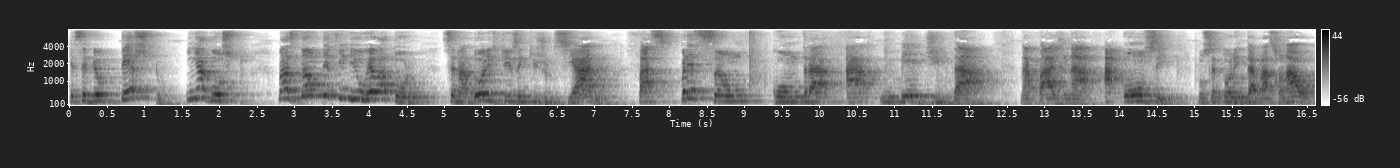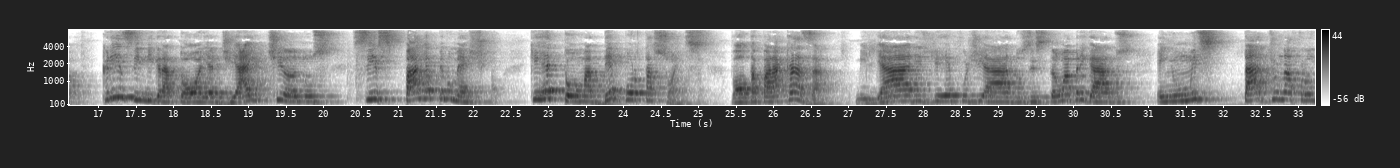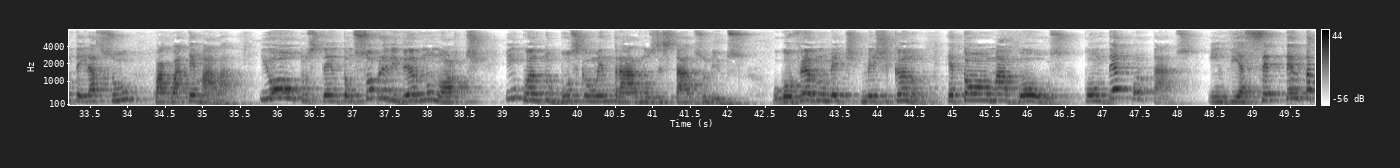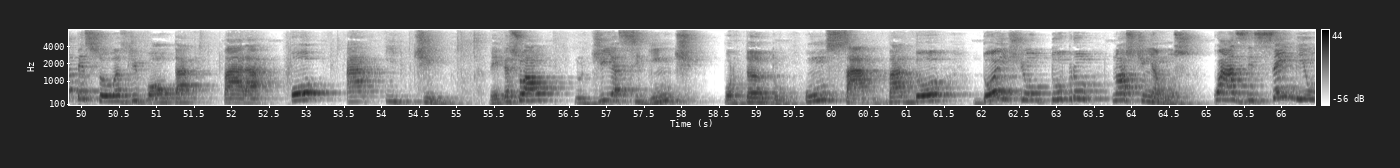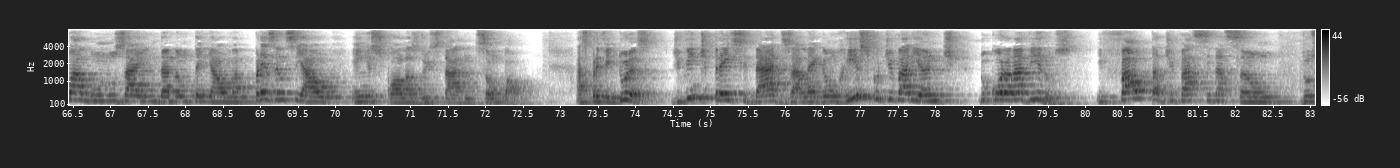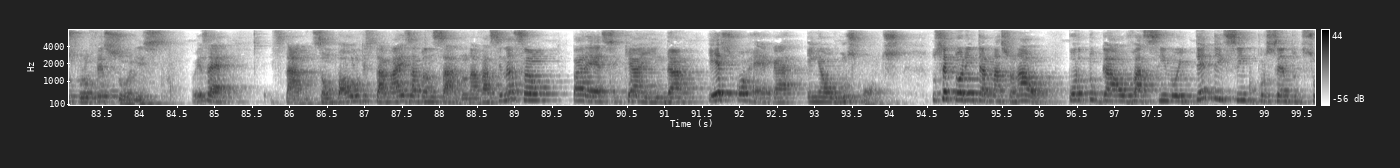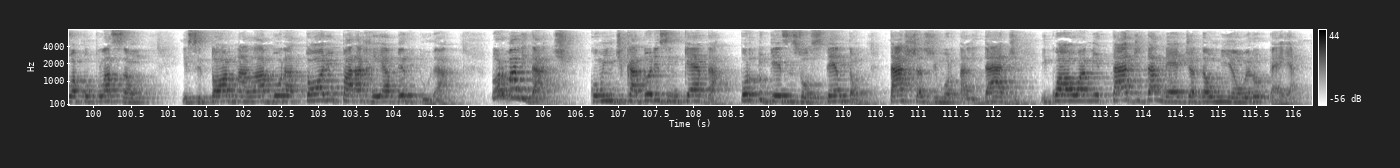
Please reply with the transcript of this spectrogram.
recebeu texto em agosto, mas não definiu o relator. Senadores dizem que judiciário faz pressão contra a medida na página A11, no setor internacional, crise migratória de haitianos se espalha pelo México, que retoma deportações. Volta para casa. Milhares de refugiados estão abrigados em um estádio na fronteira sul com a Guatemala e outros tentam sobreviver no norte enquanto buscam entrar nos Estados Unidos. O governo mexicano retoma voos com deportados, envia 70 pessoas de volta para o Haiti. Bem, pessoal, no dia seguinte, portanto, um sábado, 2 de outubro, nós tínhamos Quase 100 mil alunos ainda não têm aula presencial em escolas do estado de São Paulo. As prefeituras de 23 cidades alegam risco de variante do coronavírus e falta de vacinação dos professores. Pois é, estado de São Paulo que está mais avançado na vacinação, parece que ainda escorrega em alguns pontos. No setor internacional, Portugal vacina 85% de sua população e se torna laboratório para a reabertura. Normalidade. Com indicadores em queda, portugueses ostentam taxas de mortalidade igual à metade da média da União Europeia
